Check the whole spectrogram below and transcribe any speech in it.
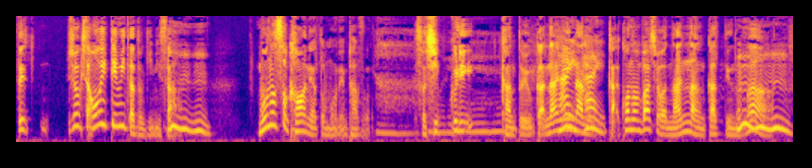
で、正気さん置いてみたときにさ、うんうんうん。ものすごく変わんねやと思うねん、多分。そう、しっくり感というか、はい何なのか、はいこの場所は何なのかっていうのが、うんうん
